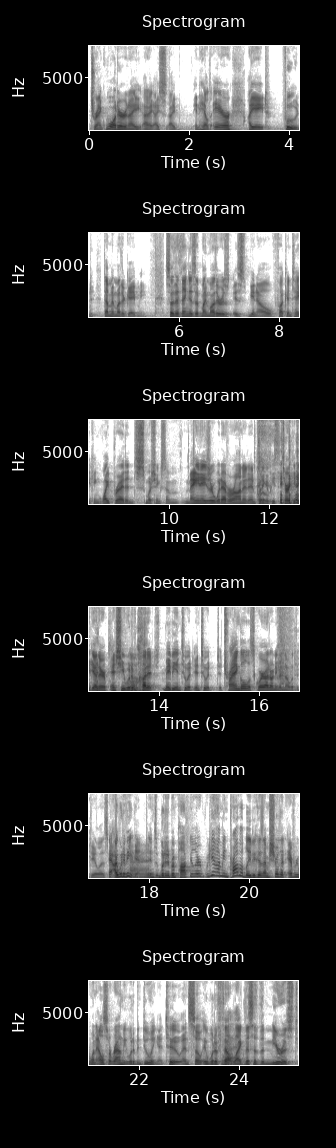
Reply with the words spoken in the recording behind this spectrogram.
drank water and I I, I, I inhaled air, I ate food that my mother gave me. So the thing is, if my mother is, is you know fucking taking white bread and smushing some mayonnaise or whatever on it and putting a piece of turkey together, and she would have cut it maybe into it into a, a triangle, a square. I don't even know what the deal is. I would have eaten it. And would it have been popular? Yeah, I mean probably because I'm sure that everyone else around me would have been doing it too, and so it would have felt Right. like this is the merest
